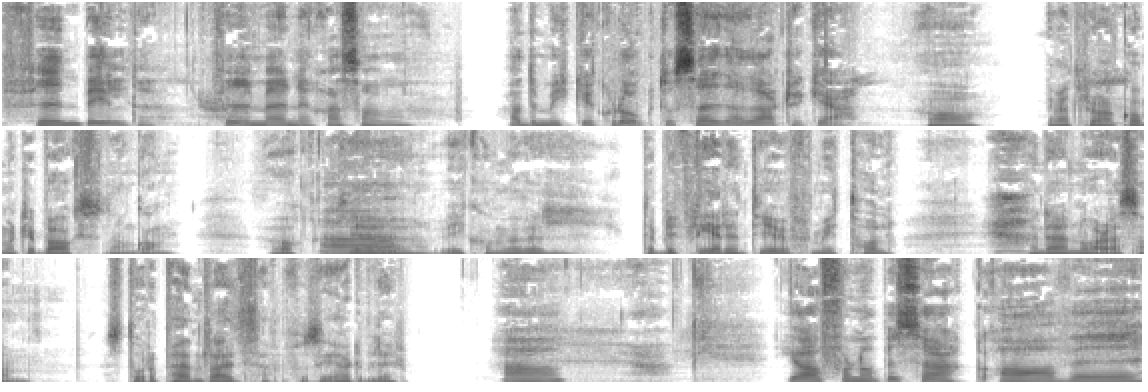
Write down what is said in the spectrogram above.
fin bild. Fin människa som hade mycket klokt att säga där tycker jag. Ja, jag tror han kommer tillbaka någon gång. Och ja. eh, vi kommer väl, det blir fler intervjuer från mitt håll. Men det är några som står och pendlar, så får se hur det blir. Ja. Jag får nog besök av eh,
